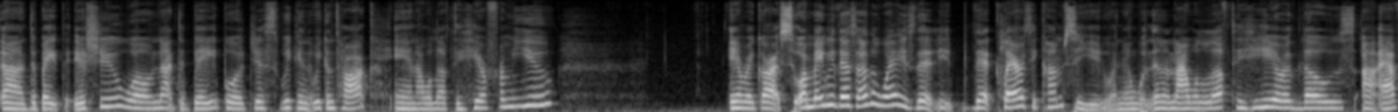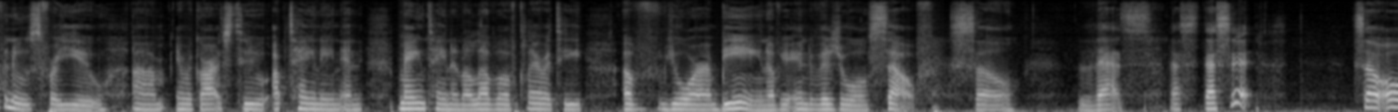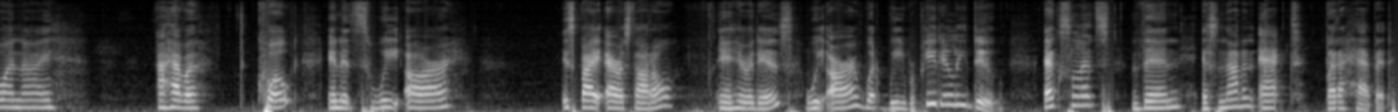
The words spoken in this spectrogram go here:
uh, debate the issue. Well, not debate, but just we can we can talk, and I would love to hear from you in regards to, or maybe there's other ways that that clarity comes to you, and then and I would love to hear those uh, avenues for you um, in regards to obtaining and maintaining a level of clarity of your being, of your individual self. So that's that's that's it. So, oh, and I, I have a quote, and it's "We are." It's by Aristotle, and here it is: "We are what we repeatedly do. Excellence, then, is not an act but a habit."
